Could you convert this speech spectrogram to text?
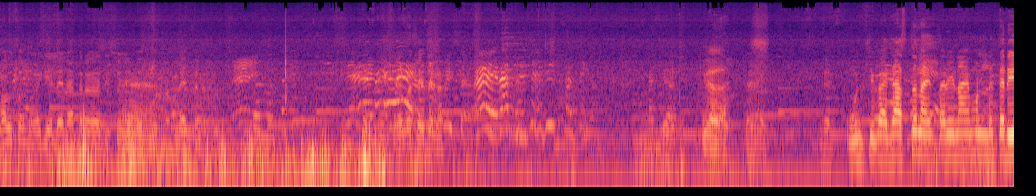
पावसामुळे गेलं ना तर दिसून येतं पूर्ण बसायचं का? बघा. उंची काय जास्त नाही तरी नाही म्हणलं तरी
